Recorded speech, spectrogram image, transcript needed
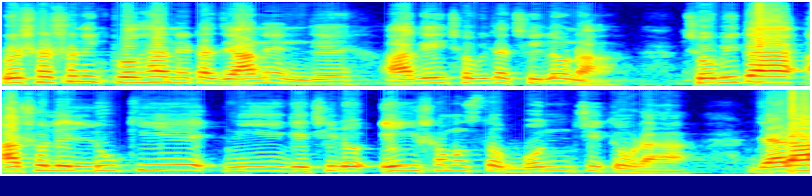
প্রশাসনিক প্রধান এটা জানেন যে আগেই ছবিটা ছিল না। ছবিটা আসলে লুকিয়ে নিয়ে গেছিল এই সমস্ত বঞ্চিতরা, যারা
